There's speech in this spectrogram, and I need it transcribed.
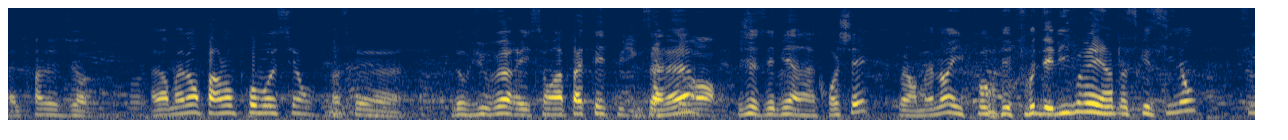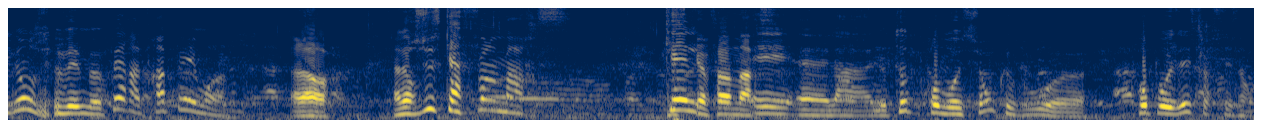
Elle fera le job. Alors maintenant, parlons promotion, parce que euh, nos viewers, ils sont appâtés depuis tout à l'heure. Je sais bien l'accrocher. Alors maintenant, il faut, il faut délivrer, hein, parce que sinon, sinon, je vais me faire attraper, moi. Alors, Alors jusqu'à fin mars, quel est euh, la- le taux de promotion que vous euh, proposez sur ces encres?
